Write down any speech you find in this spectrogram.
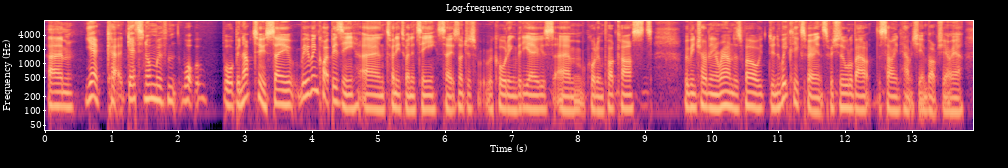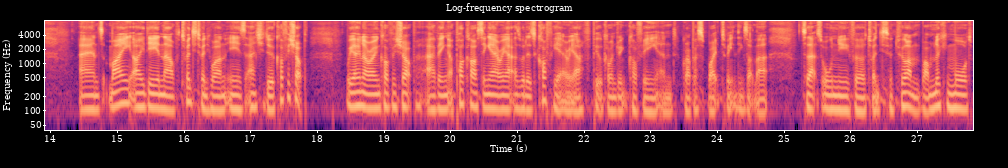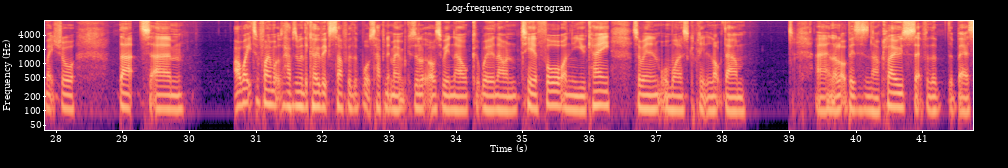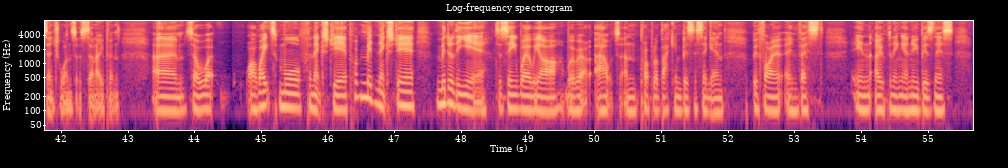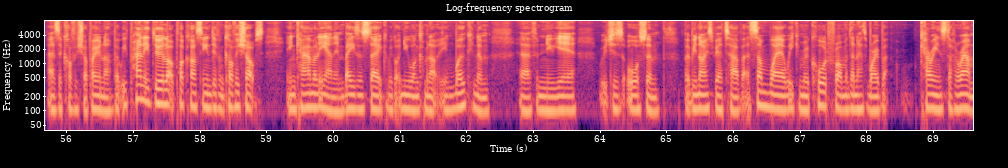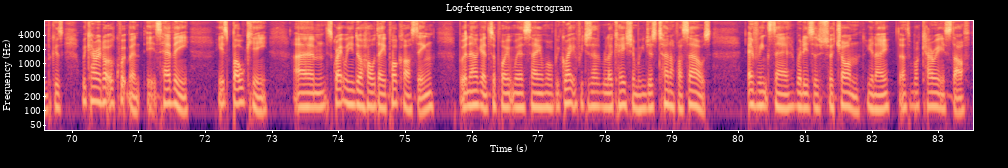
Um, yeah, getting on with what, we've been up to. So we've been quite busy in 2020. So it's not just recording videos, um, recording podcasts. We've been traveling around as well, doing the weekly experience, which is all about the Surrey, Hampshire, and Berkshire area. And my idea now for 2021 is actually do a coffee shop. We own our own coffee shop, having a podcasting area as well as a coffee area for people to come and drink coffee and grab a bite to eat and things like that. So that's all new for 2021. But I'm looking more to make sure that um, I'll wait to find what happens with the COVID stuff with what's happening at the moment because obviously we're now we're now in tier four on the UK, so we're in almost completely lockdown and a lot of businesses are now closed, except for the the bare essential ones that are still open. Um, so what. I'll wait more for next year, probably mid next year, middle of the year, to see where we are, where we're out and proper back in business again, before I invest in opening a new business as a coffee shop owner. But we apparently do a lot of podcasting in different coffee shops in Camberley and in Basingstoke, and we've got a new one coming up in Wokingham uh, for the new year, which is awesome. But it'd be nice to be able to have uh, somewhere we can record from and then have to worry about carrying stuff around because we carry a lot of equipment. It's heavy, it's bulky. Um, it's great when you do a whole day podcasting, but we're now getting to a point where saying, well, it'd be great if we just have a location we can just turn up ourselves. Everything's there, ready to switch on, you know, that's what carrying stuff.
